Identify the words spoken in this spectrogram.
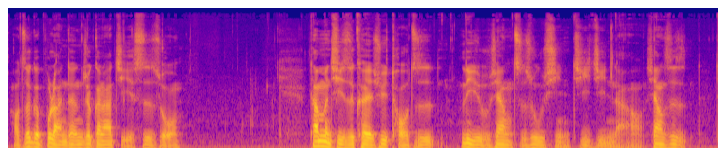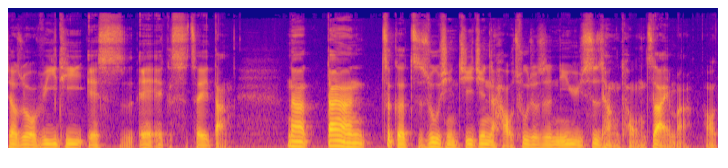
好，这个布兰登就跟他解释说。他们其实可以去投资，例如像指数型基金啊，像是叫做 VTSAX 这一档。那当然，这个指数型基金的好处就是你与市场同在嘛，哦，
